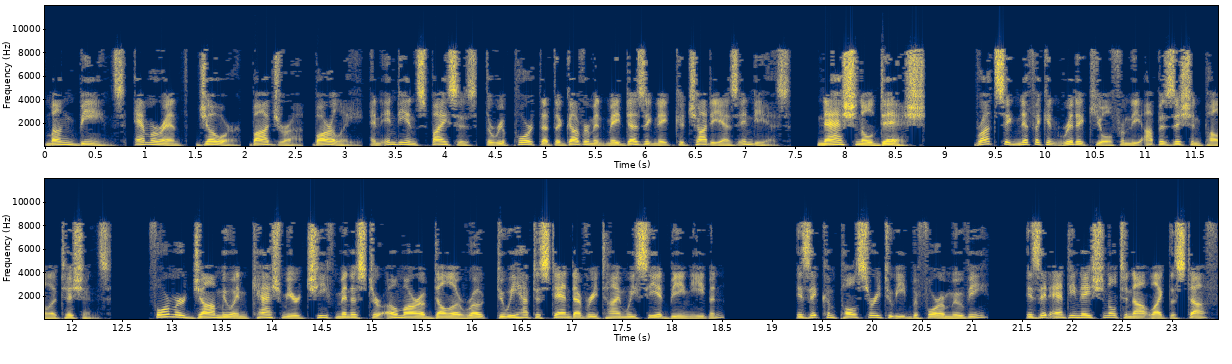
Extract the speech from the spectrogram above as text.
mung beans, amaranth, jowar, bajra, barley, and Indian spices. The report that the government may designate khichdi as India's national dish brought significant ridicule from the opposition politicians. Former Jammu and Kashmir Chief Minister Omar Abdullah wrote, Do we have to stand every time we see it being eaten? Is it compulsory to eat before a movie? Is it antinational to not like the stuff?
